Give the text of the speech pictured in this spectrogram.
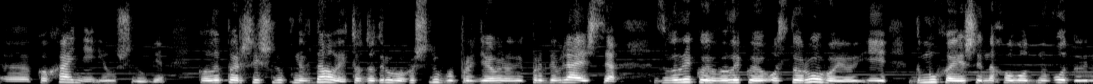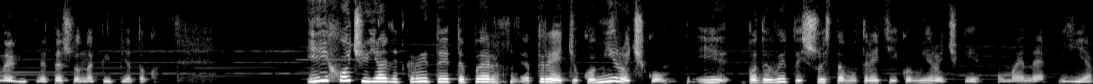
е, коханні і у шлюбі. Коли перший шлюб невдалий, то до другого шлюбу придивляєшся з великою великою осторогою і дмухаєш і на холодну воду, і на лід, не те, що на кип'яток. І хочу я відкрити тепер третю комірочку і подивитись, щось там у третій комірочці у мене є.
